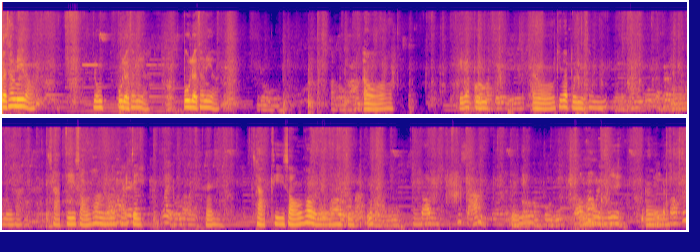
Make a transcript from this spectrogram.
ลือเท่านี้เหรอ ลุงปูเหลือเท่านี้เหรอ ปูเหลือเท่านี้เหรอ อยู่ทางโรงงานอ๋อ คิดว่าปูนซื้ออีกอ๋อ คิดว่าปูนอยู่เท่านี้อ๋อนี่ค่ะ ฉาบทีสองห้องเลยนะคะจีไล่คนมาเนี่ยอืมฉาบทีสองห้องเลยนะคะจีนะจอมที่สามอืมสองห้องเลยสี่เออสี่กับสองครึ่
